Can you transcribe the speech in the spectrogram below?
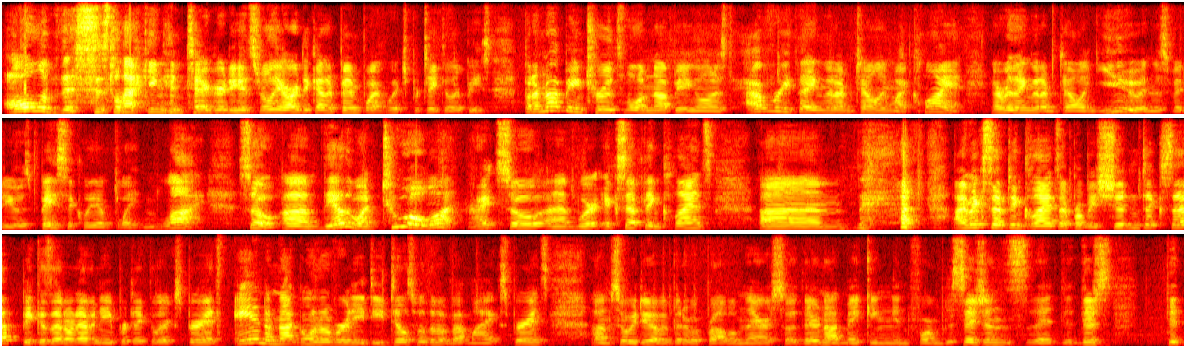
all of this is lacking integrity. It's really hard to kind of pinpoint which particular piece. But I'm not being truthful. I'm not being honest. Everything that I'm telling my client, everything that I'm telling you in this video is basically a blatant lie. So um, the other one, 201, right? So um, we're accepting clients. Um, I'm accepting clients I probably shouldn't accept because I don't have any particular experience, and I'm not going over any details with them about my experience. Um, so we do have a bit of a problem there. So they're not making informed decisions. There's the,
